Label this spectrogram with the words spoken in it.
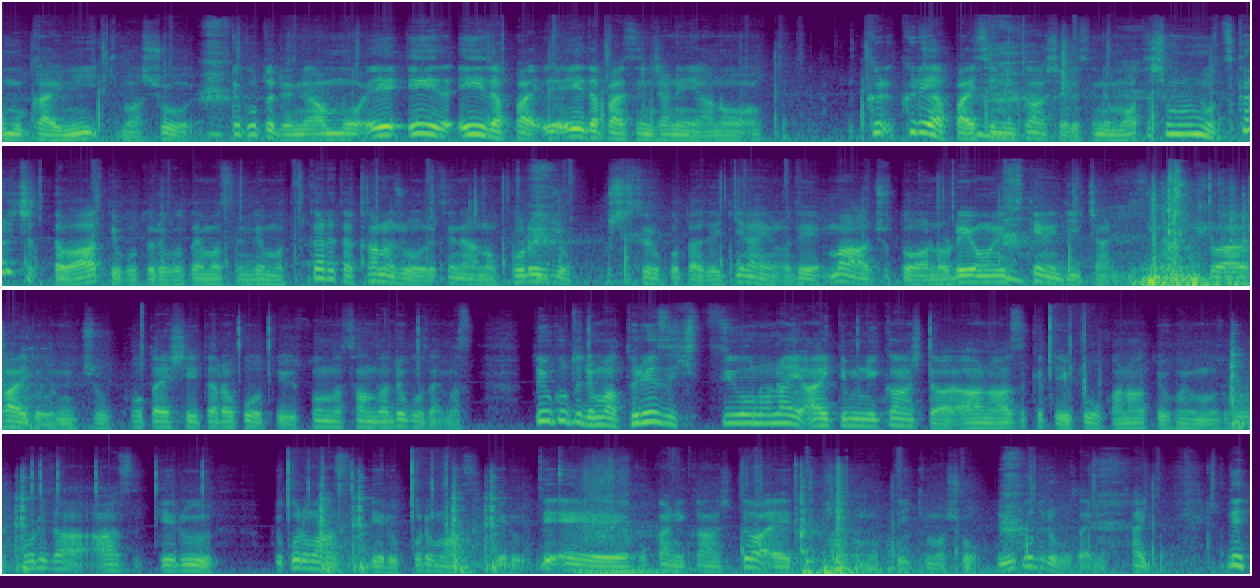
迎えに行きましょう。ということでね、あもう、え、えーダパイ、えーダパイセンじゃねえ、あの、クレアパイセンに関してはですね、もう私ももう疲れちゃったわということでございますので、まあ、疲れた彼女をですね、あの、これ以上 push することはできないので、まあ、ちょっとあの、レオン・エス・ケネディちゃんにですね、あのツアーガイドをね、ちょっと交代していただこうという、そんな算段でございます。ということで、まあ、とりあえず必要のないアイテムに関しては、あの、預けていこうかなというふうに思います。これだ、預ける。でこれも預ける、これも預ける。で、えー、他に関しては、えー、ちょっと持っていきましょう。ということでございます。はい。で、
